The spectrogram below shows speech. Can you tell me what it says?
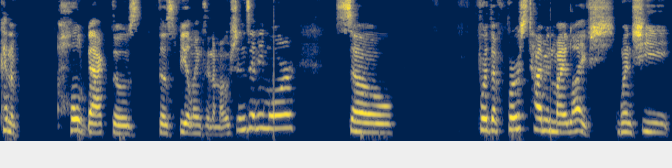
kind of hold back those those feelings and emotions anymore. So, for the first time in my life, when she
